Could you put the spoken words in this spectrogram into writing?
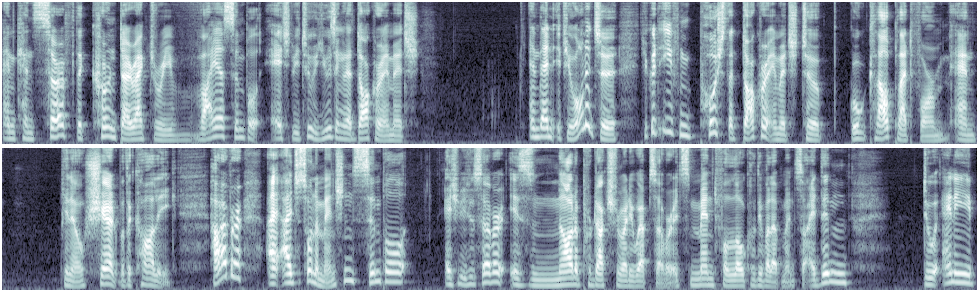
and can serve the current directory via simple HTTP2 using that Docker image. And then if you wanted to, you could even push the Docker image to Google Cloud Platform and you know, share it with a colleague. However, I, I just want to mention, simple HTTP2 server is not a production-ready web server. It's meant for local development. So I didn't do any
